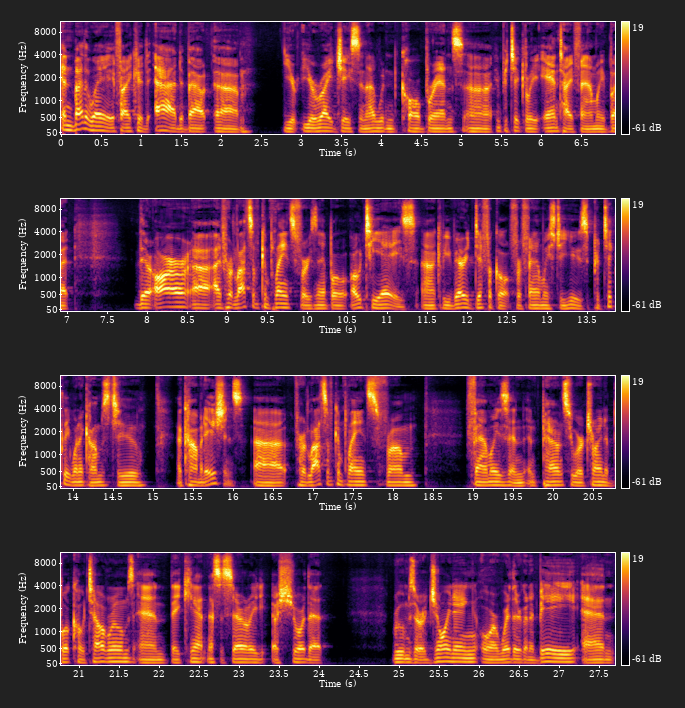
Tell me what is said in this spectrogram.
And by the way, if I could add about, um, you're, you're right, Jason. I wouldn't call brands uh, in particularly anti-family, but there are. Uh, I've heard lots of complaints. For example, OTAs uh, can be very difficult for families to use, particularly when it comes to accommodations. Uh, I've heard lots of complaints from families and, and parents who are trying to book hotel rooms and they can't necessarily assure that rooms are adjoining or where they're going to be and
